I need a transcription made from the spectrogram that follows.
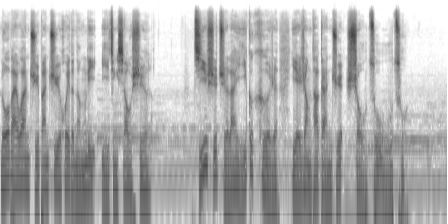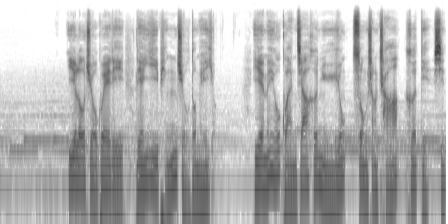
罗百万举办聚会的能力已经消失了，即使只来一个客人，也让他感觉手足无措。一楼酒柜里连一瓶酒都没有。也没有管家和女佣送上茶和点心。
